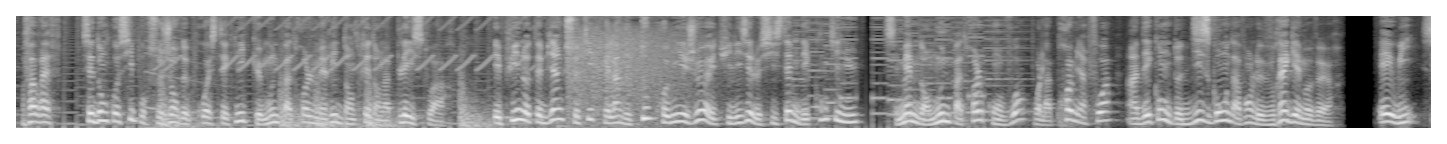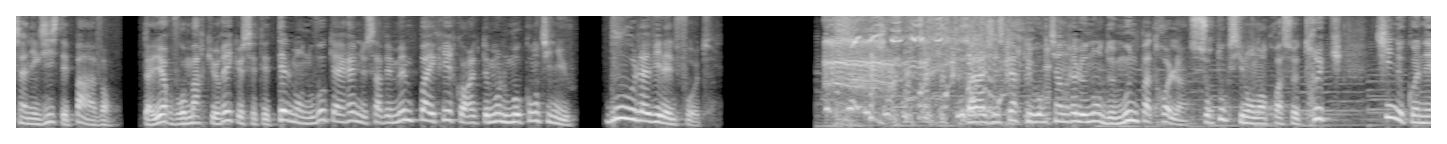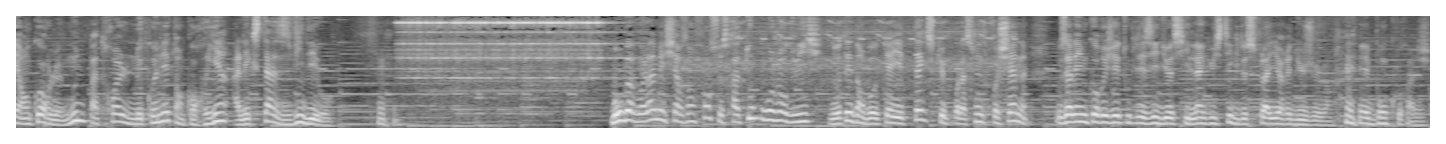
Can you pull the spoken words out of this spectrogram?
Enfin bref, c'est donc aussi pour ce genre de prouesse technique que Moon Patrol mérite d'entrer dans la préhistoire. Et puis notez bien que ce titre est l'un des tout premiers jeux à utiliser le système des continues. C'est même dans Moon Patrol qu'on voit pour la première fois un décompte de 10 secondes avant le vrai game over. Et oui, ça n'existait pas avant. D'ailleurs, vous remarquerez que c'était tellement nouveau qu'ARM ne savait même pas écrire correctement le mot continue. Bouh la vilaine faute. Voilà, j'espère que vous retiendrez le nom de Moon Patrol, surtout que si l'on en croit ce truc, qui ne connaît encore le Moon Patrol ne connaît encore rien à l'extase vidéo. Bon bah voilà mes chers enfants, ce sera tout pour aujourd'hui. Notez dans vos cahiers de texte que pour la semaine prochaine, vous allez me corriger toutes les idioties linguistiques de ce flyer et du jeu. Et bon courage.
